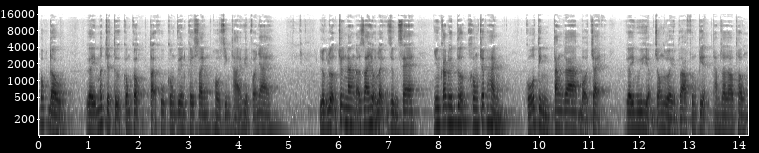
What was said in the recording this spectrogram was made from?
bốc đầu, gây mất trật tự công cộng tại khu công viên cây xanh Hồ Sinh Thái huyện Võ Nhai. Lực lượng chức năng đã ra hiệu lệnh dừng xe nhưng các đối tượng không chấp hành, cố tình tăng ga bỏ chạy, gây nguy hiểm cho người và phương tiện tham gia giao thông.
